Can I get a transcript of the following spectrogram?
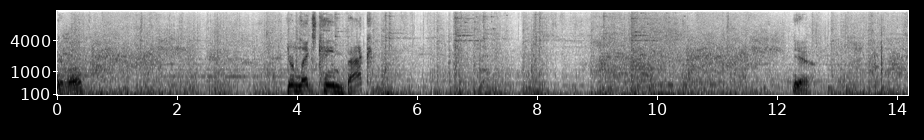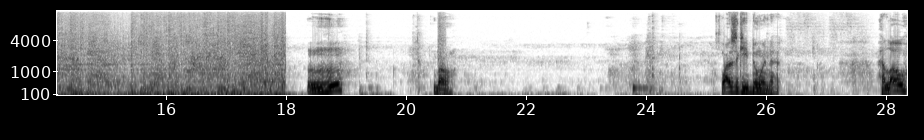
Here, bro. Your legs came back? Yeah. Mm-hmm. Bro. Why does it keep doing that? Hello?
